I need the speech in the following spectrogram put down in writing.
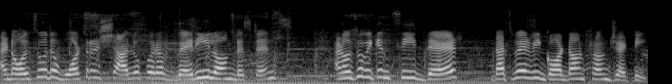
and also the water is shallow for a very long distance. And also we can see there, that's where we got down from jetty.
